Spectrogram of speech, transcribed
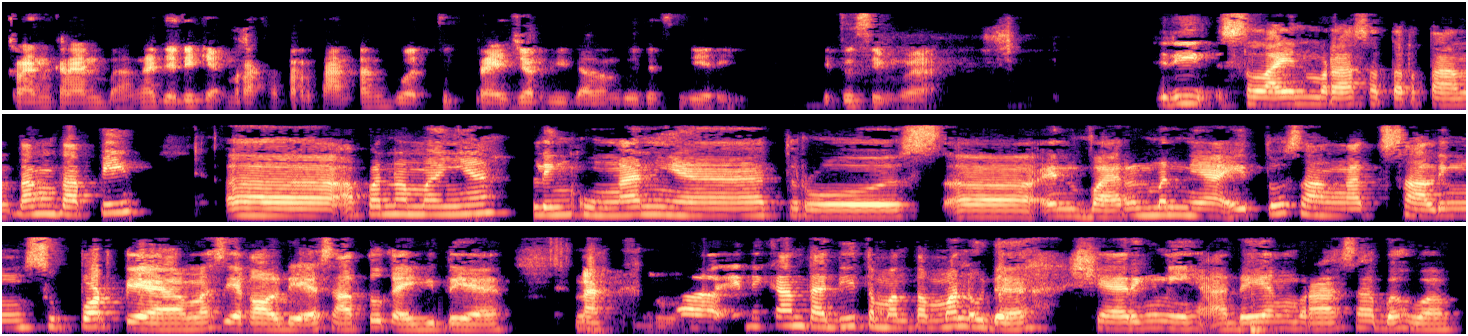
keren-keren banget, jadi kayak merasa tertantang buat put pressure di dalam diri sendiri. Itu sih Mbak. Jadi selain merasa tertantang, tapi uh, apa namanya lingkungannya, terus uh, environmentnya itu sangat saling support ya, Mas ya kalau di S1 kayak gitu ya. Nah, uh, ini kan tadi teman-teman udah sharing nih, ada yang merasa bahwa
